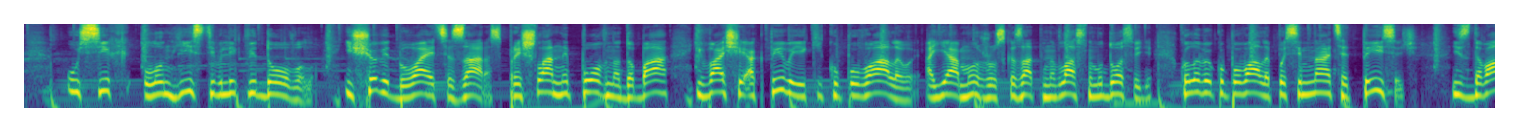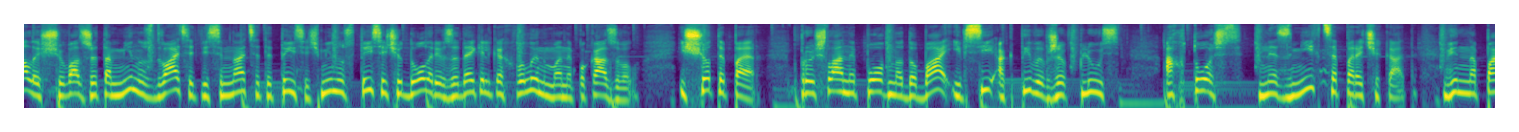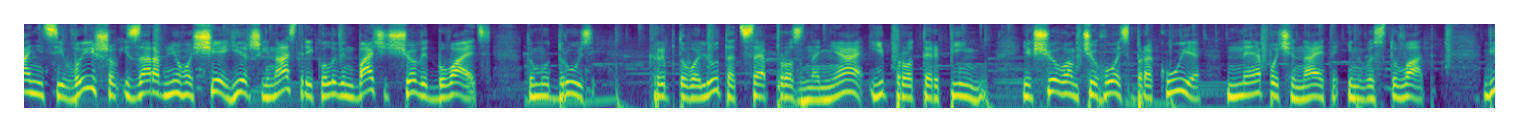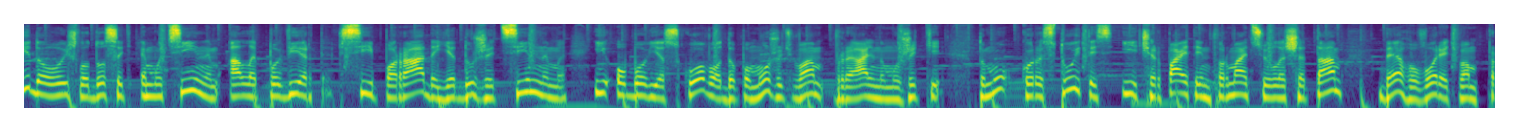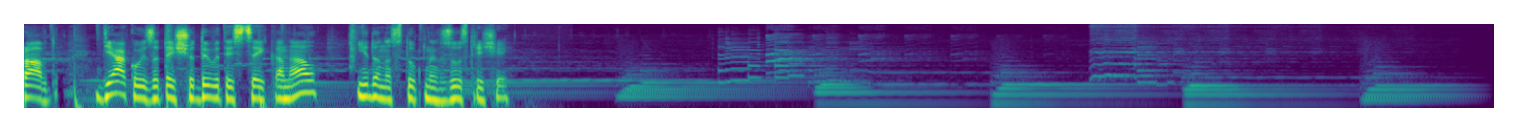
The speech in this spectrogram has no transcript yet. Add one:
Усіх лонгістів ліквідовувало. І що відбувається зараз? Прийшла неповна доба, і ваші активи, які купували ви, а я можу сказати на власному досвіді, коли ви купували по 17 тисяч і здавалося, що у вас вже там мінус 20-18 тисяч, мінус тисячу доларів за декілька хвилин в мене показувало. І що тепер? Пройшла неповна доба, і всі активи вже в плюсі. А хтось не зміг це перечекати. Він на паніці вийшов, і зараз в нього ще гірший настрій, коли він бачить, що відбувається. Тому, друзі, криптовалюта це про знання і про терпіння. Якщо вам чогось бракує, не починайте інвестувати. Відео вийшло досить емоційним, але повірте, всі поради є дуже цінними і обов'язково допоможуть вам в реальному житті. Тому користуйтесь і черпайте інформацію лише там, де говорять вам правду. Дякую за те, що дивитесь цей канал, і до наступних зустрічей.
